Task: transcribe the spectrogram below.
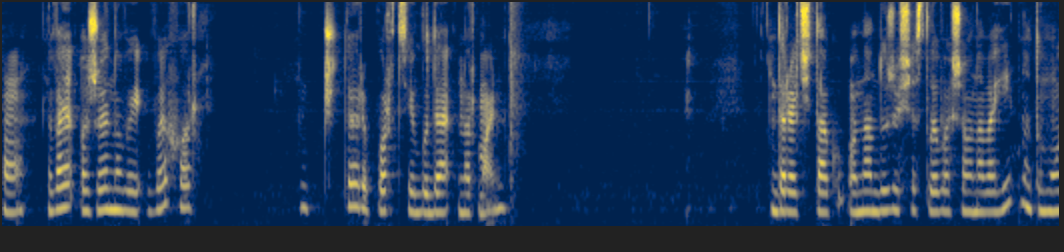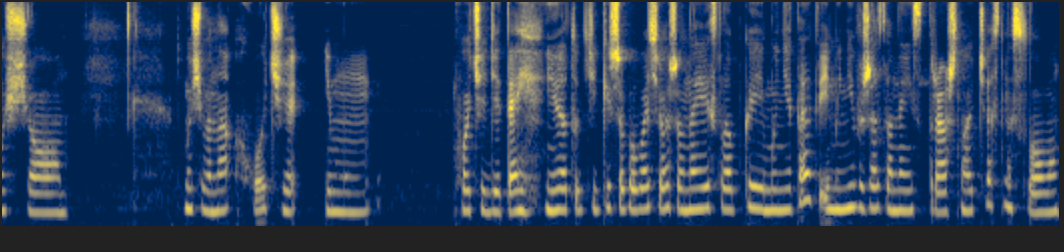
О, давай ожиновий вихор. Чотири порції буде нормально. До речі, так, вона дуже щаслива, що вона вагітна, тому що тому що вона хоче іму... хоче дітей. Я тут тільки що побачила, що в неї слабкий імунітет, і мені вже за неї страшно, чесне слово.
